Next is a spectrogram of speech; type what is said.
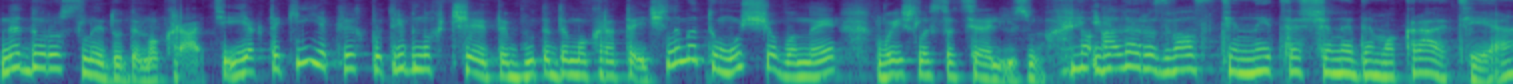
не доросли до демократії, як такі, яких потрібно вчити бути демократичними, тому що вони вийшли з соціалізму. Ну, І але розвал стіни це ще не демократія.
